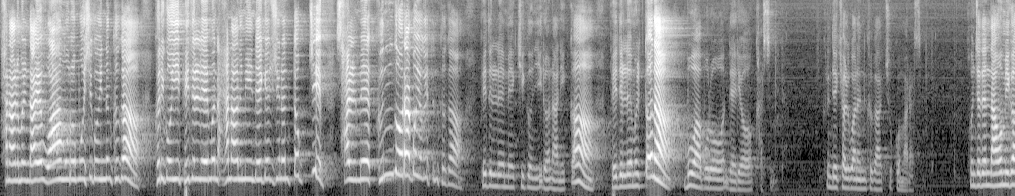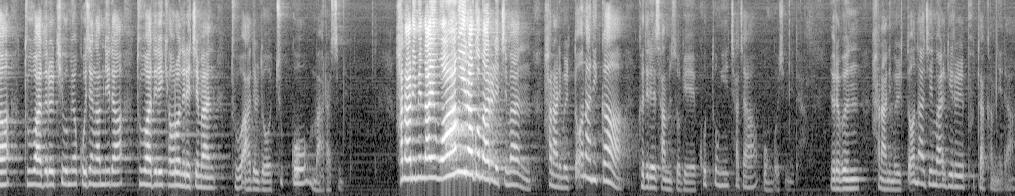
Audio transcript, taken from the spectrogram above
하나님을 나의 왕으로 모시고 있는 그가 그리고 이 베들레헴은 하나님이 내게 주시는 떡집 삶의 근거라고 여겼던 그가 베들레헴의 기근이 일어나니까 베들레헴을 떠나 모압으로 내려갔습니다. 그런데 결과는 그가 죽고 말았습니다. 혼자 된 나오미가 두 아들을 키우며 고생합니다. 두 아들이 결혼을 했지만 두 아들도 죽고 말았습니다. 하나님이 나의 왕이라고 말을 했지만 하나님을 떠나니까 그들의 삶 속에 고통이 찾아온 것입니다. 여러분, 하나님을 떠나지 말기를 부탁합니다.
